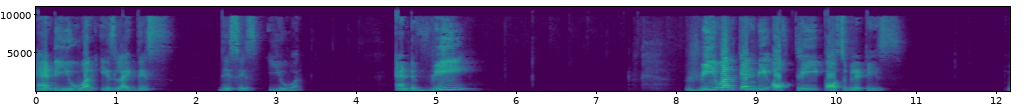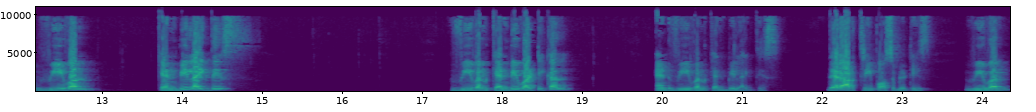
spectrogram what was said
and u1 is like this. This is u1 and v v1 can be of three possibilities. V1 can be like this. V1 can be vertical and v1 can be like this. There are three possibilities. V1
